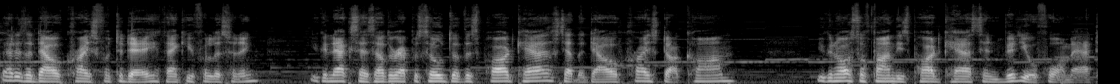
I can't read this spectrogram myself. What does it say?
That is the Tao of Christ for today. Thank you for listening. You can access other episodes of this podcast at thedaoofchrist.com. You can also find these podcasts in video format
